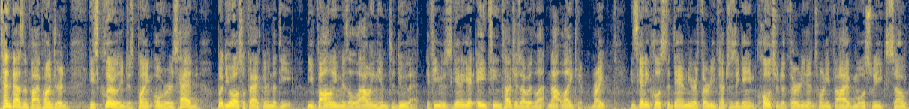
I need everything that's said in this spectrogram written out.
10,500, he's clearly just playing over his head, but you also factor in that the, the volume is allowing him to do that. If he was going to get 18 touches, I would la- not like him, right? He's getting close to damn near 30 touches a game, closer to 30 than 25 most weeks. So,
